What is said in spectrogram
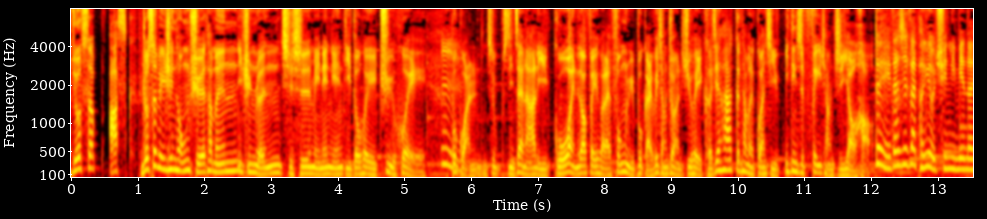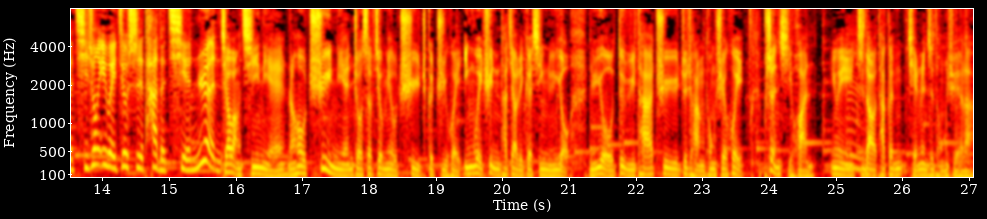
Joseph ask，Joseph 一群同学，他们一群人其实每年年底都会聚会，不管就你在哪里，国外你都要飞回来，风雨不改，非常重要的聚会，可见他跟他们的关系一定是非常之要好。对，但是在朋友群里面呢，其中一位就是他的前任，交往七年，然后去年 Joseph 就没有去这个聚会，因为去年他交了一个新女友，女友对于他去这场同学会不是很喜欢，因为知道他跟前任是同学了。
